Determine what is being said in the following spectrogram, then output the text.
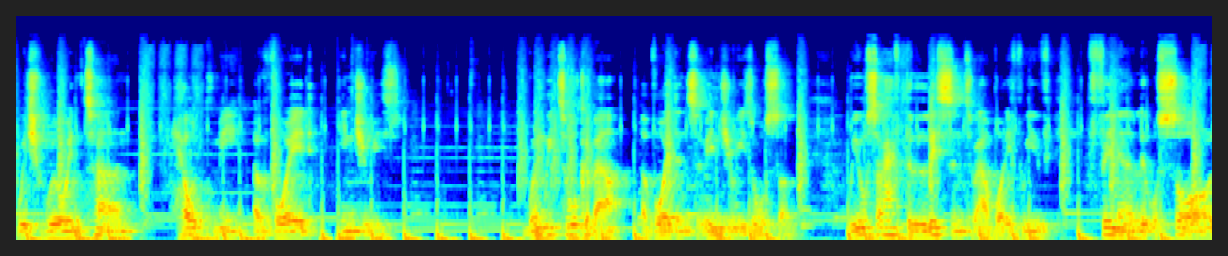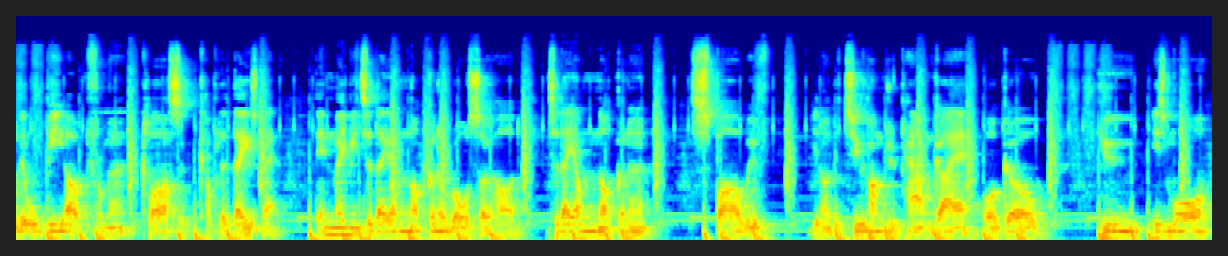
which will in turn help me avoid injuries. When we talk about avoidance of injuries, also, we also have to listen to our body. If we're feeling a little sore or a little beat up from a class a couple of days back, then maybe today I'm not going to roll so hard. Today I'm not going to spar with, you know, the 200 pound guy or girl who is more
